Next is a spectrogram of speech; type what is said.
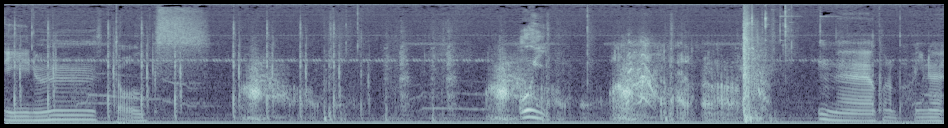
犬ドッグスおい。ねえこのバカ犬。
